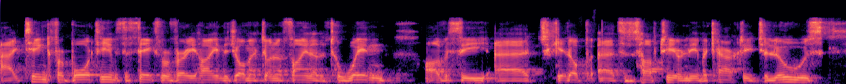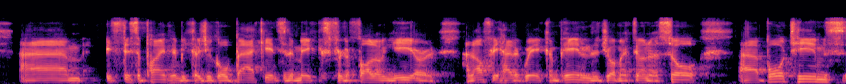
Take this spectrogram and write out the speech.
I think for both teams, the stakes were very high in the Joe McDonagh final to win, obviously, uh, to get up uh, to the top tier in Liam McCarthy, to lose. Um, it's disappointing because you go back into the mix for the following year, and Offaly had a great campaign in the Joe McDonagh. So, uh, both teams,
